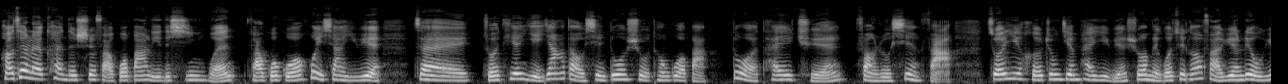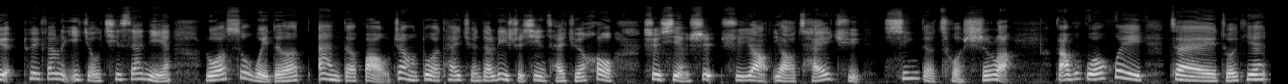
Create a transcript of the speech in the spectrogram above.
好，再来看的是法国巴黎的新闻。法国国会下议院在昨天以压倒性多数通过把堕胎权放入宪法。左翼和中间派议员说，美国最高法院六月推翻了1973年罗诉韦德案的保障堕胎权的历史性裁决后，是显示需要要采取新的措施了。法国国会在昨天。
